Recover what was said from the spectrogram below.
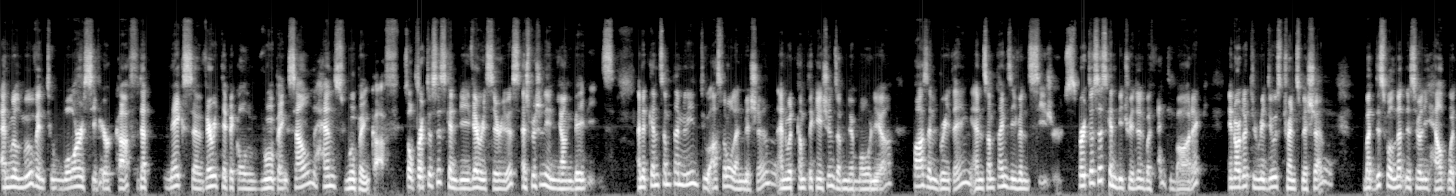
and will move into more severe cough that makes a very typical whooping sound, hence whooping cough. So pertussis can be very serious, especially in young babies, and it can sometimes lead to hospital admission and with complications of pneumonia, pause in breathing, and sometimes even seizures. Pertussis can be treated with antibiotic in order to reduce transmission, but this will not necessarily help with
